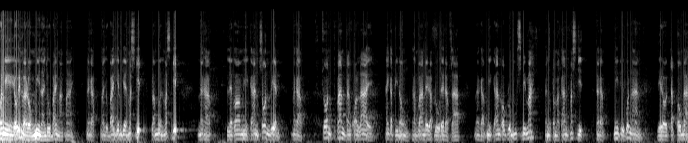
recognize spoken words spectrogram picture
วันนี้เราเห็นว่าเรามีนโยบายมากมายนะครับนโยบายเยี่ยมเยียนมัสยิดประเมินมัสยิดนะครับแล้วก็มีการซ่อนเรียนนะครับซ่อนบ้านทางออนไลน์ให้กับพี่น้องทางบ้านได้รับรู้ได้รับทราบ นะครับมีการอบรมมุสลิมะอนุกรรมการมัสยิดนะครับนี่คือผลงานที่เราจับต้องได้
